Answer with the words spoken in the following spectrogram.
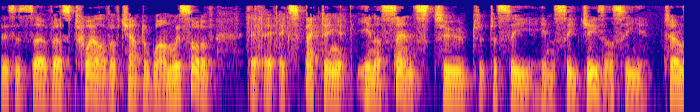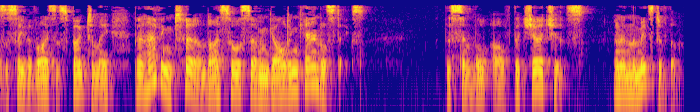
this is uh, verse 12 of chapter 1, we're sort of expecting, in a sense, to, to, to see him see Jesus. He turns to see the voice that spoke to me, but having turned, I saw seven golden candlesticks, the symbol of the churches and in the midst of them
